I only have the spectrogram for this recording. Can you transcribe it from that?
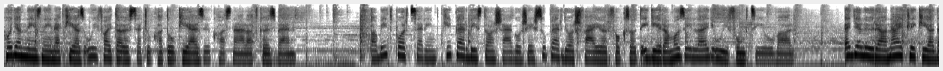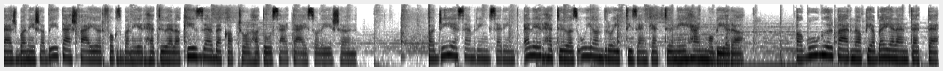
hogyan néznének ki az újfajta összecsukható kijelzők használat közben. A Bitport szerint hiperbiztonságos és szupergyors Firefoxot ígér a Mozilla egy új funkcióval. Egyelőre a Nightly kiadásban és a bétás Firefoxban érhető el a kézzel bekapcsolható Site Isolation. A GSM Ring szerint elérhető az új Android 12 néhány mobilra. A Google pár napja bejelentette,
